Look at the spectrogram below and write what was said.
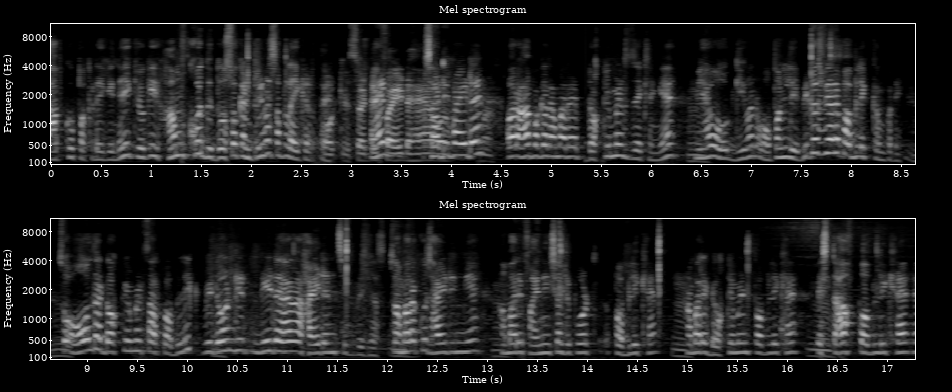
आपको पकड़ेगी नहीं क्योंकि हम खुद 200 कंट्री में सप्लाई करते हैं। सर्टिफाइड है सर्टिफाइड है। और- और आप अगर हमारे डॉक्यूमेंट्स देखेंगे we have given openly because we are public company so all the documents are public we don't need hide and seek business so हमारा कुछ हाइडिंग नहीं है। हमारी फाइनेंशियल रिपोर्ट पब्लिक है। हम्म। हमारे डॉक्यूमेंट पब्लिक है। स्टाफ पब्लिक है।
